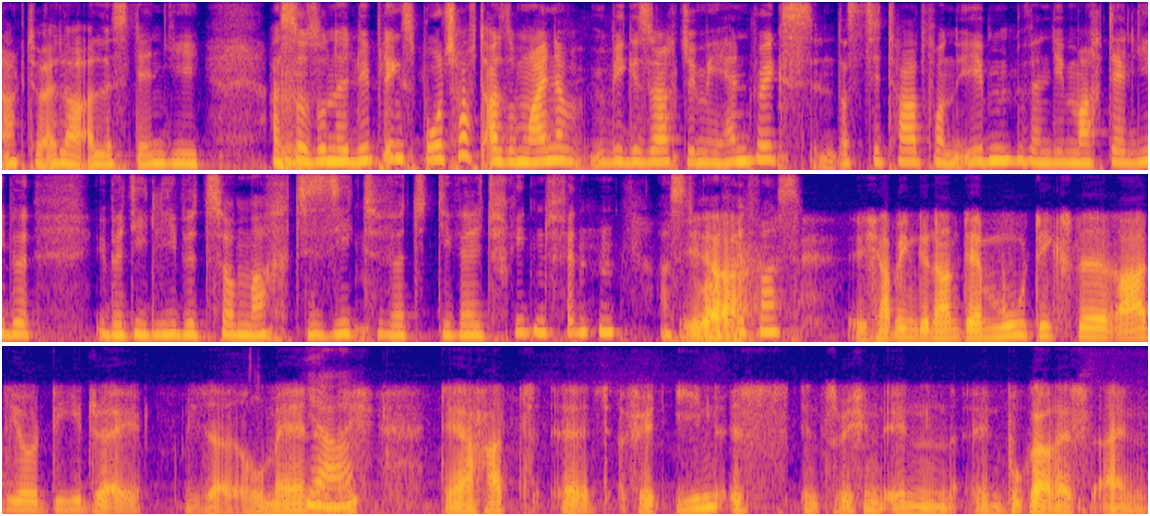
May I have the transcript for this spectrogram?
aktueller alles denn je. Hast mhm. du so eine Lieblingsbotschaft? Also meine, wie gesagt, Jimi Hendrix, das Zitat von eben, wenn die Macht der Liebe über die Liebe zur Macht siegt, wird die Welt Frieden finden. Hast du ja. auch etwas? Ich habe ihn genannt, der mutigste Radio-DJ, dieser Rumäne, ja. nicht? Der hat, äh, für ihn ist inzwischen in, in Bukarest ein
